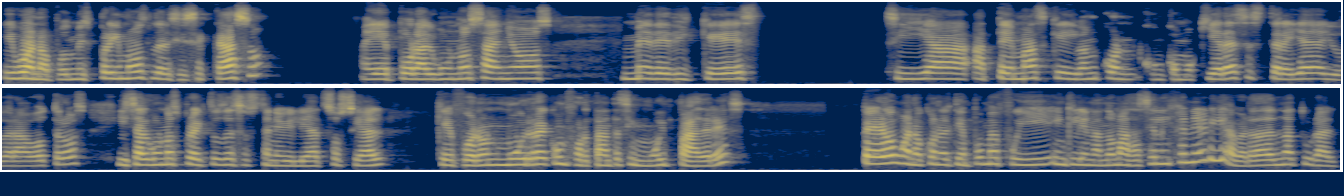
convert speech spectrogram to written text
Y bueno, pues mis primos les hice caso. Eh, por algunos años me dediqué sí a, temas que iban con, como quiera esa estrella de ayudar a otros. Hice algunos proyectos de sostenibilidad social que fueron muy reconfortantes y muy padres. Pero bueno, con el tiempo me fui inclinando más hacia la ingeniería, ¿verdad? Es natural.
